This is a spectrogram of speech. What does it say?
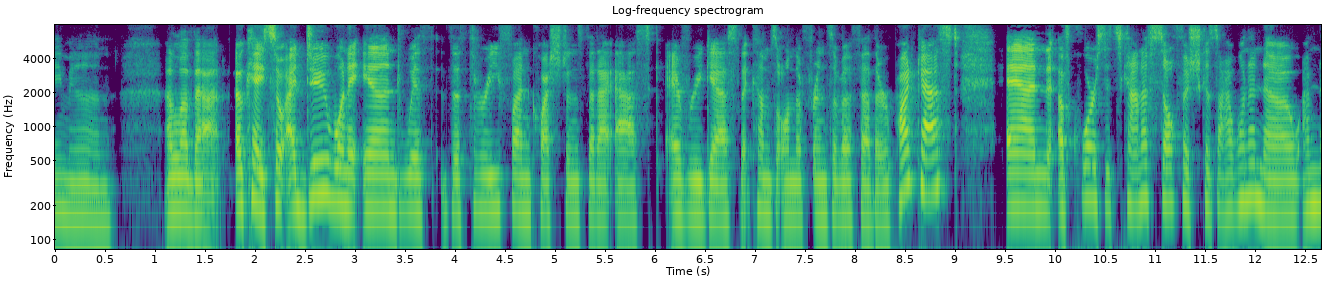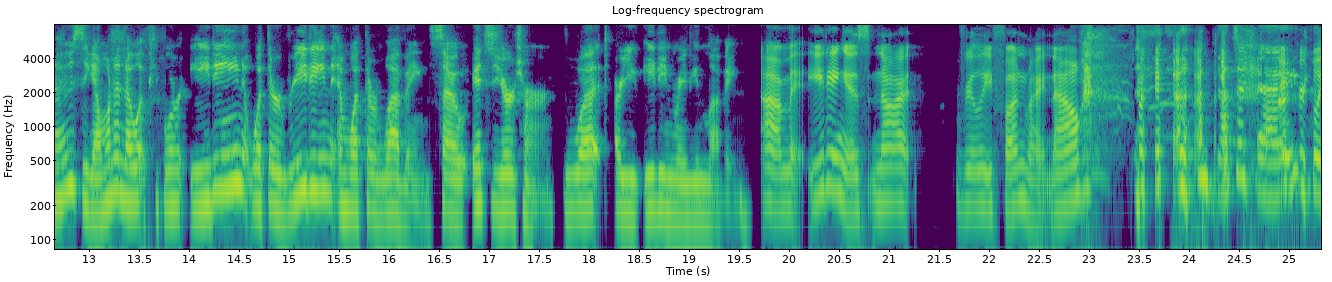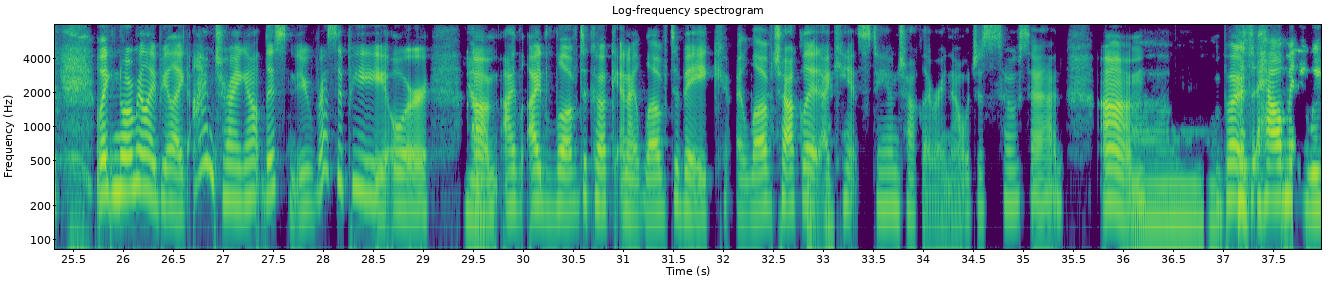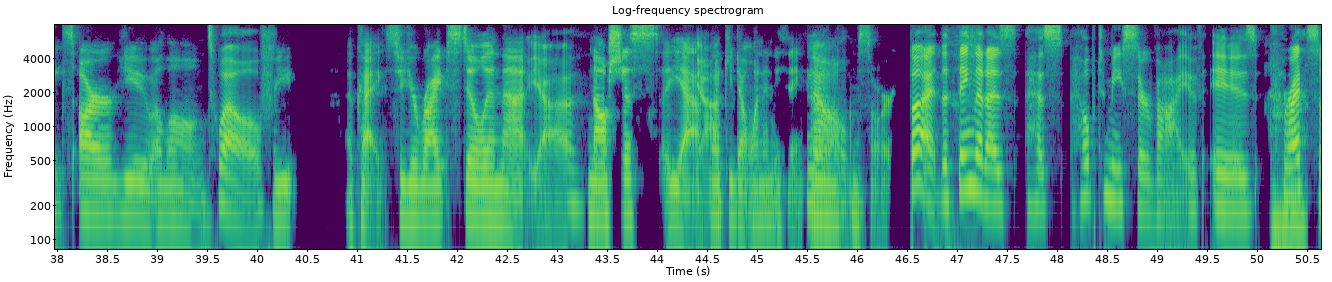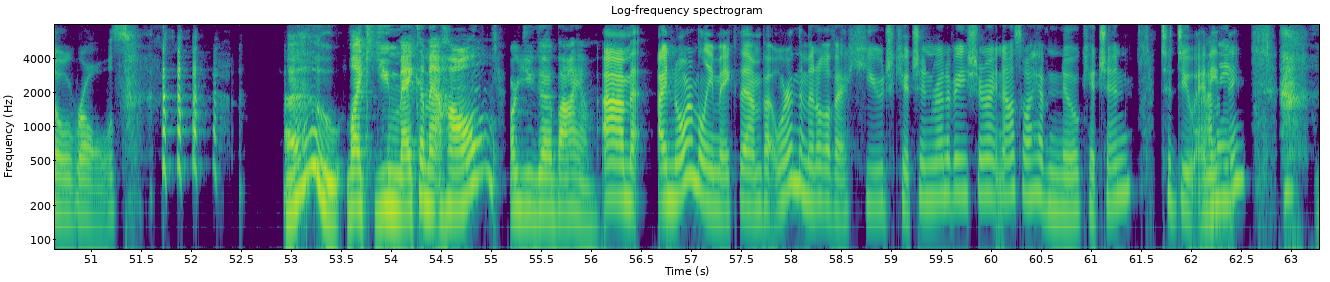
Amen. I love that. Okay, so I do want to end with the three fun questions that I ask every guest that comes on the Friends of a Feather podcast. And of course, it's kind of selfish because I want to know, I'm nosy. I want to know what people are eating, what they're reading, and what they're loving. So it's your turn. What are you eating, reading, loving? Um, eating is not really fun right now. That's okay. really, like normally I'd be like, I'm trying out this new recipe, or Yeah. um, I I love to cook and I love to bake. I love chocolate. I can't stand chocolate right now, which is so sad. Um, Oh, but how many weeks are you along? twelve, Are you okay? So you're right, still in that yeah, nauseous. Yeah, yeah. like you don't want anything. Oh, No. I'm sorry. But the thing that has has helped me survive is Uh-huh. pretzel rolls. Oh, like you make them at home or you go buy them? Um, I normally make them, but we're in the middle of a huge kitchen renovation right now, so I have no kitchen to do I mean, anything.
